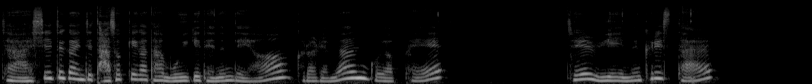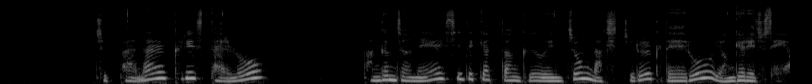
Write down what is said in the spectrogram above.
자, 시드가 이제 다섯 개가 다 모이게 되는데요. 그러려면 그 옆에 제일 위에 있는 크리스탈, 주파날 크리스탈로 방금 전에 시드 꼈던 그 왼쪽 낚싯줄을 그대로 연결해 주세요.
